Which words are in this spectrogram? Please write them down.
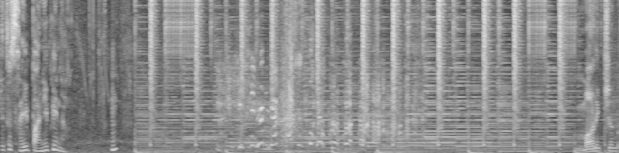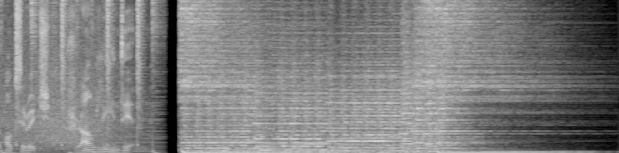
पहले तो सही पानी पीना माणिकचंद ऑक्सीरिच प्राउडली इंडियन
